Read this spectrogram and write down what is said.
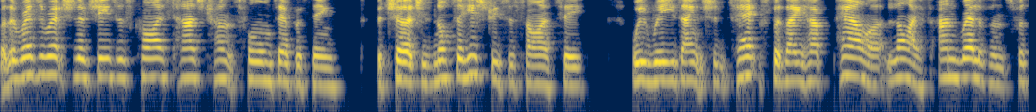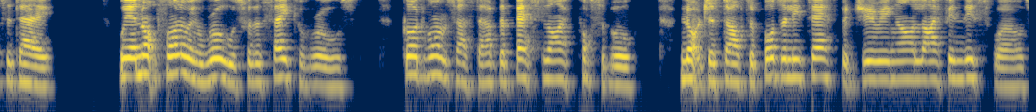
But the resurrection of Jesus Christ has transformed everything. The church is not a history society. We read ancient texts, but they have power, life, and relevance for today. We are not following rules for the sake of rules. God wants us to have the best life possible, not just after bodily death, but during our life in this world.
